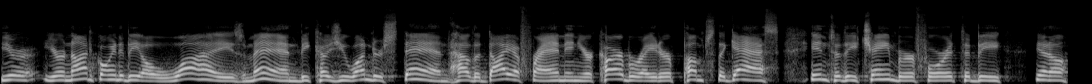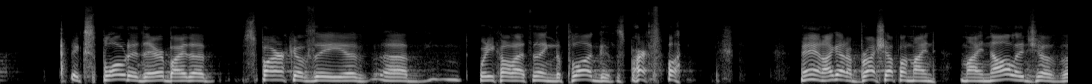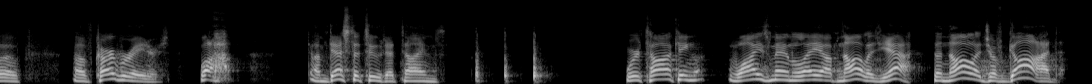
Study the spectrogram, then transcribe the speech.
You're, you're not going to be a wise man because you understand how the diaphragm in your carburetor pumps the gas into the chamber for it to be, you know, exploded there by the spark of the, uh, uh, what do you call that thing? The plug, the spark plug. Man, I got to brush up on my, my knowledge of, uh, of carburetors. Wow, I'm destitute at times. We're talking wise men lay up knowledge. Yeah, the knowledge of God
